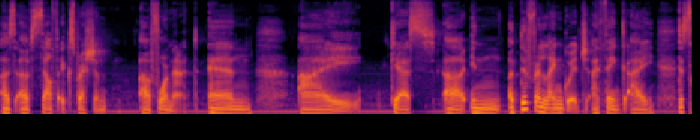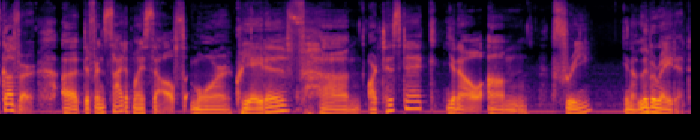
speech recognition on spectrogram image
as a self expression uh, format. And I guess uh, in a different language, I think I discover a different side of myself, more creative, um, artistic, you know, um, free, you know, liberated.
